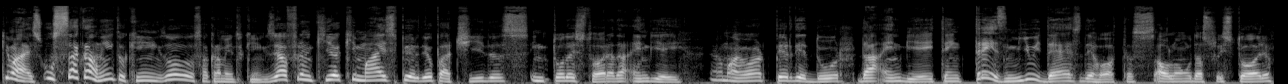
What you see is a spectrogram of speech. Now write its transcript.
Que mais? O Sacramento Kings, ou Sacramento Kings, é a franquia que mais perdeu partidas em toda a história da NBA. é o maior perdedor da NBA, tem 3.010 derrotas ao longo da sua história.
